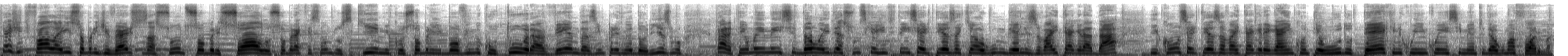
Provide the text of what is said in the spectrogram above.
que a gente fala aí sobre diversos assuntos, sobre solo, sobre a questão dos químicos, sobre bovinocultura, vendas, empreendedorismo. Cara, tem uma imensidão aí de assuntos que a gente tem certeza que algum deles vai te agradar e com certeza vai te agregar em conteúdo técnico e em conhecimento de alguma forma.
